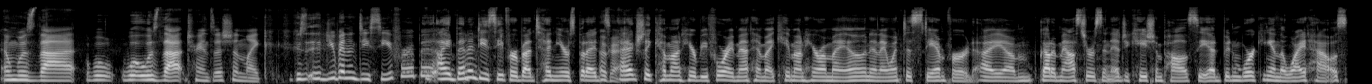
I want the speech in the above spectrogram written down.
And was that what, what was that transition like? Because had you been in DC for a bit? I'd been in DC for about 10 years, but I'd Okay. I actually come out here before I met him. I came out here on my own and I went to Stanford. I um, got a master's in education policy. I'd been working in the White House,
